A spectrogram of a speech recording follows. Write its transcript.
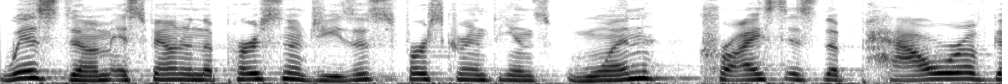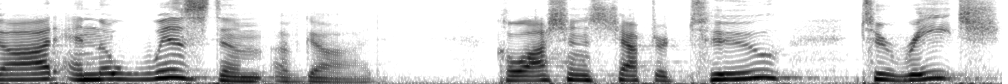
Wisdom is found in the person of Jesus. 1 Corinthians 1 Christ is the power of God and the wisdom of God. Colossians chapter 2 to reach,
